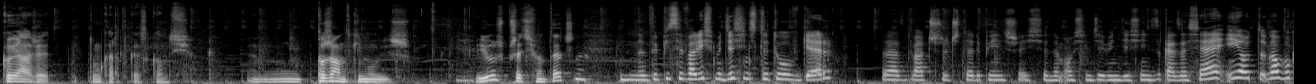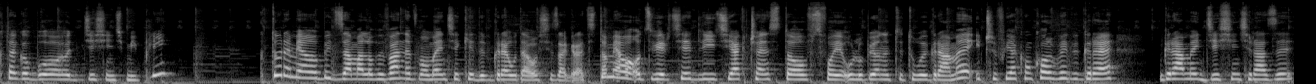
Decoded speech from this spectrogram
Kojarzę tą kartkę skądś. Mm, Porządki mówisz. Już przedświąteczne? Wypisywaliśmy 10 tytułów gier. Raz, dwa, trzy, cztery, pięć, sześć, siedem, osiem, dziewięć, dziesięć, zgadza się. I od, obok tego było 10 mipli, które miały być zamalowywane w momencie, kiedy w grę udało się zagrać. To miało odzwierciedlić, jak często w swoje ulubione tytuły gramy i czy w jakąkolwiek grę gramy 10 razy,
